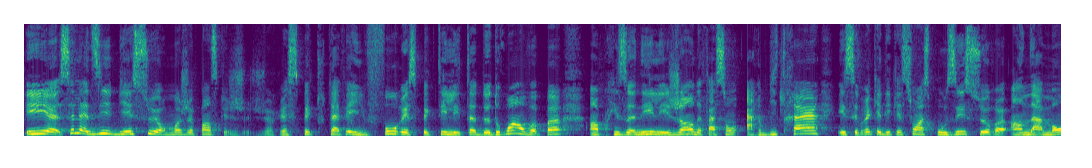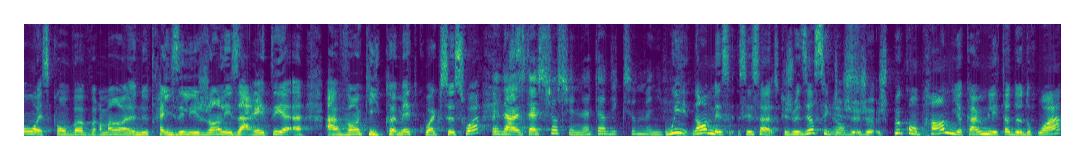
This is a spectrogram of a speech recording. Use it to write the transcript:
Et euh, cela dit, bien sûr, moi, je pense que je, respecte tout à fait, il faut respecter l'état de droit. On ne va pas emprisonner les gens de façon arbitraire. Et c'est vrai qu'il y a des questions à se poser sur euh, en amont. Est-ce qu'on va vraiment euh, neutraliser les gens, les arrêter avant qu'ils commettent quoi que ce soit? L'arrestation, c'est une interdiction de manifester. Oui, non, mais c'est ça. Ce que je veux dire, c'est que je, je, peux comprendre, il y a quand même l'état de droit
